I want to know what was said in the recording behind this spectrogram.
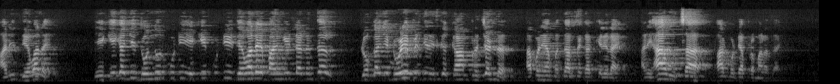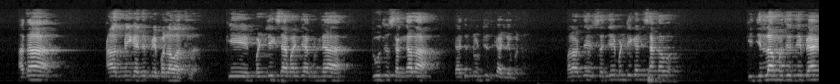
आणि देवालय. एकेकाची दोन दोन कोटी एक एक कोटी देवालय बांधल्यानंतर लोकांचे डोळे फिरतील इतकं काम प्रचंड आपण या मतदारसंघात केलेलं आहे. आणि हा उत्साह फार मोठ्या प्रमाणात आहे. आता आज मी काहीतरी पेपरला वाचलं की पंडित साहेबांच्या कुठल्या दूध संघाला काहीतरी नोटीस काढली म्हणून. मला वाटते संजय मंडिकांनी सांगावं. की जिल्हा मध्यवर्ती बँक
